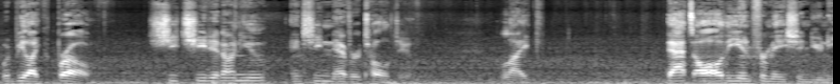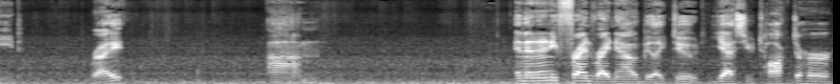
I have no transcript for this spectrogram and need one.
would be like, bro, she cheated on you and she never told you. Like, that's all the information you need, right? Um, and then any friend right now would be like, dude, yes, you talked to her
